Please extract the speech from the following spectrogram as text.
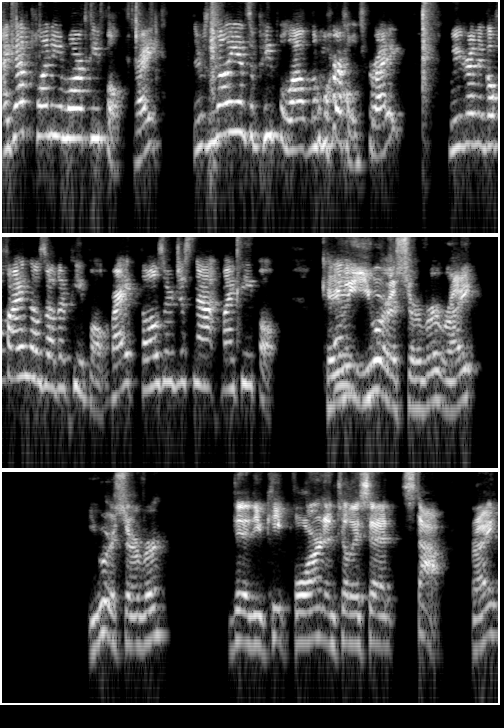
I got plenty more people. Right? There's millions of people out in the world. Right? We're going to go find those other people. Right? Those are just not my people. kaylee And- you are a server right you were a server did you keep pouring until they said stop right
